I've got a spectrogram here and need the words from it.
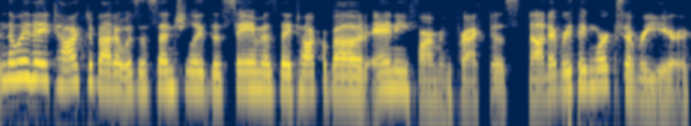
And the way they talked about it was essentially the same as they talk about any farming practice. Not everything works every year.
